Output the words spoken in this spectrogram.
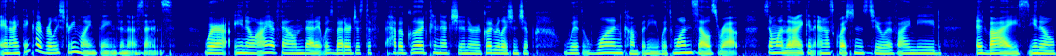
and I think I've really streamlined things in a sense where you know I have found that it was better just to f- have a good connection or a good relationship with one company, with one sales rep, someone that I can ask questions to if I need advice, you know,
